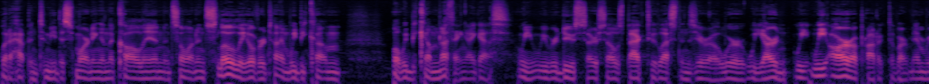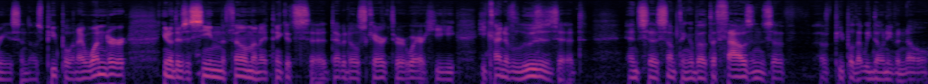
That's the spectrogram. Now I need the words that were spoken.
what happened to me this morning, and the call in, and so on, and slowly over time, we become well, we become nothing. I guess we we reduce ourselves back to less than zero. We're we are we we are a product of our memories and those people. And I wonder, you know, there's a scene in the film, and I think it's uh, Dovidl's character where he he kind of loses it and says something about the thousands of of people that we don't even know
